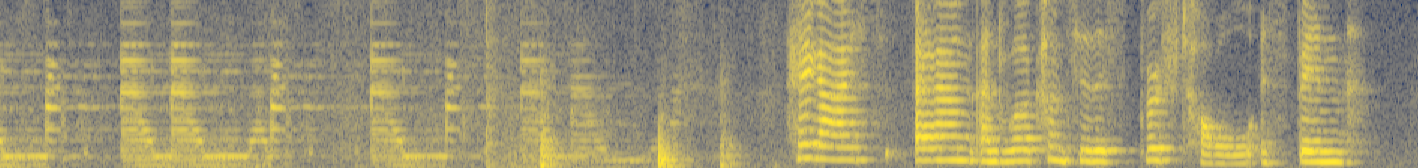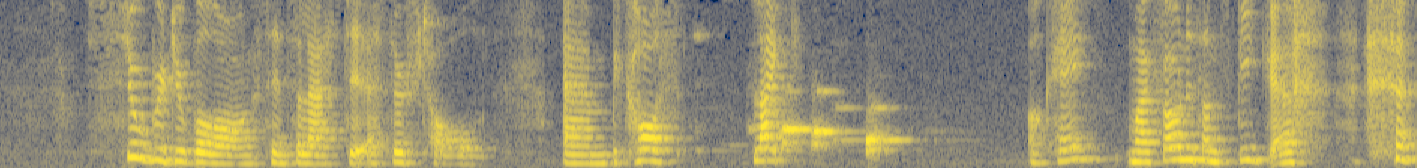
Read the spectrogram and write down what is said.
Hey guys, um, and welcome to this thrift haul. It's been super duper long since I last did a thrift haul um, because like okay my phone is on speaker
